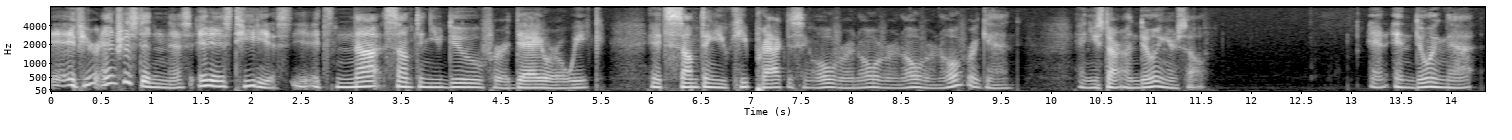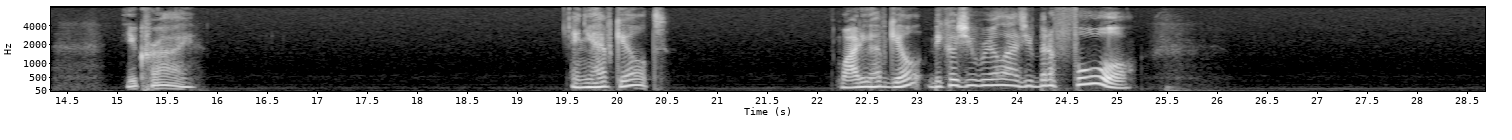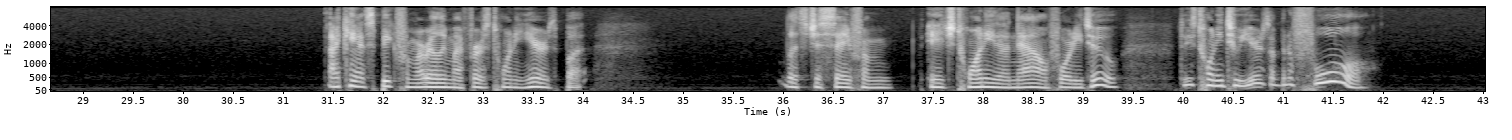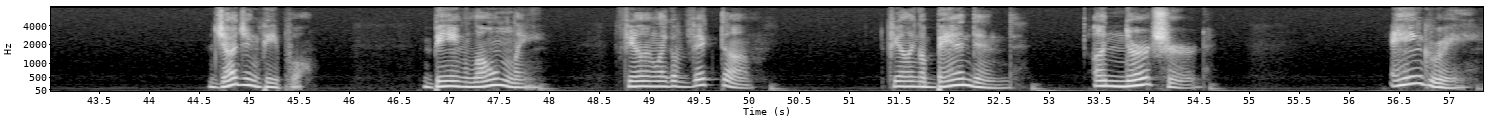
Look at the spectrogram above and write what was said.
If you're interested in this, it is tedious. It's not something you do for a day or a week. It's something you keep practicing over and over and over and over again. And you start undoing yourself. And in doing that, you cry. And you have guilt. Why do you have guilt? Because you realize you've been a fool. I can't speak from really my first 20 years, but let's just say from age 20 to now, 42, these 22 years, I've been a fool judging people, being lonely, feeling like a victim, feeling abandoned, unnurtured, angry.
